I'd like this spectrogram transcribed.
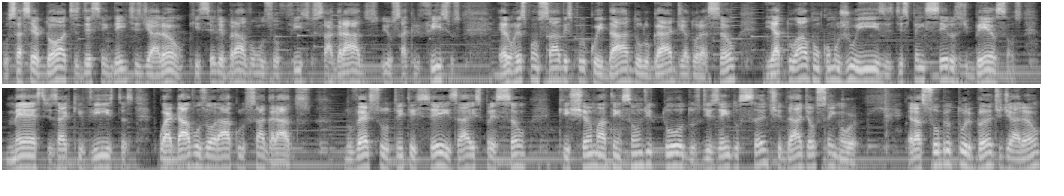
Os sacerdotes descendentes de Arão, que celebravam os ofícios sagrados e os sacrifícios, eram responsáveis por cuidar do lugar de adoração e atuavam como juízes, dispenseiros de bênçãos, mestres, arquivistas, guardavam os oráculos sagrados. No verso 36 há a expressão que chama a atenção de todos, dizendo santidade ao Senhor. Era sobre o turbante de Arão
